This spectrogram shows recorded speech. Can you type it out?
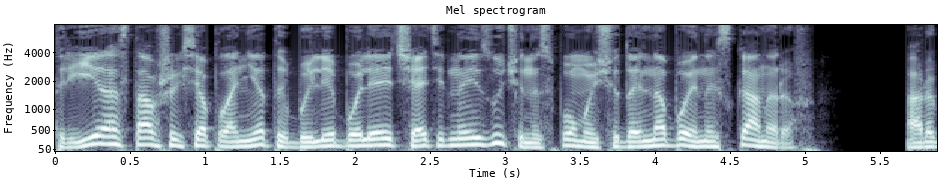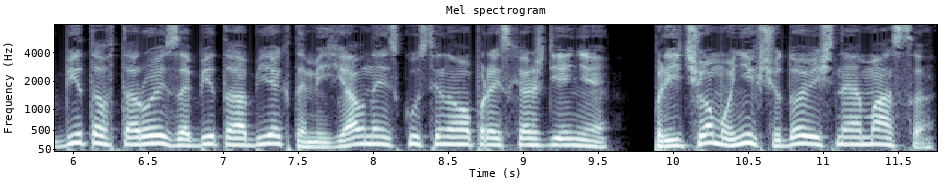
Три оставшихся планеты были более тщательно изучены с помощью дальнобойных сканеров. Орбита второй забита объектами явно искусственного происхождения, причем у них чудовищная масса,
